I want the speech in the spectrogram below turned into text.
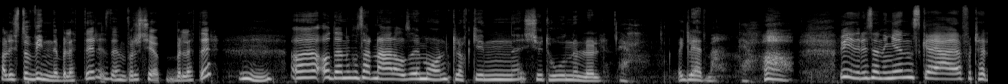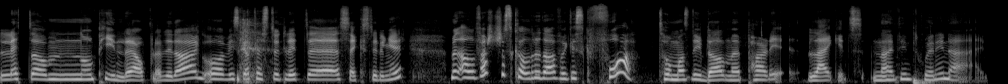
har lyst til å vinne billetter istedenfor å kjøpe billetter. Eh, og den konserten er altså i morgen klokken 22.00. Ja. Jeg gleder meg. Ah. Videre i sendingen skal jeg fortelle litt om noe pinlig jeg har opplevd i dag. Og vi skal teste ut litt eh, sexstillinger. Men aller først så skal dere da faktisk få Thomas Dybdahl med 'Party Like It's 1929'.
